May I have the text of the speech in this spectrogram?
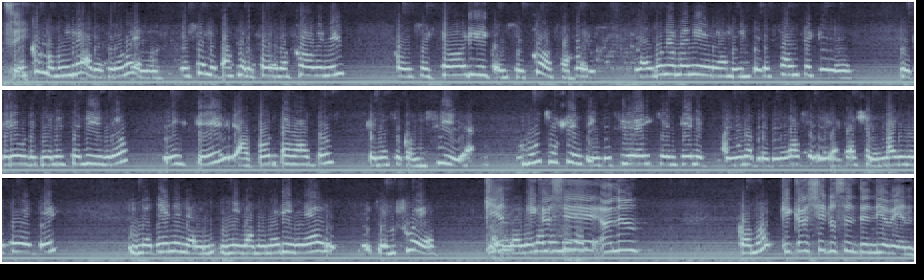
Sí. Es como muy raro, pero bueno, eso le pasa a los pueblos jóvenes con su historia y con sus cosas. Bueno, de alguna manera lo interesante que, creo que tiene este libro es que aporta datos que no se conocían. Mucha gente, inclusive hay quien tiene alguna propiedad sobre la calle del Magno Tuete, y no tienen ni la menor idea de, quién fue. ¿Quién? ¿Qué calle, Ana? ¿Cómo? ¿Qué calle no se entendió bien?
